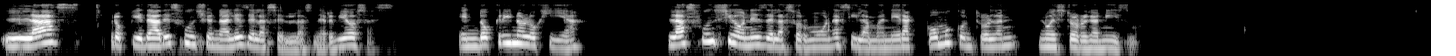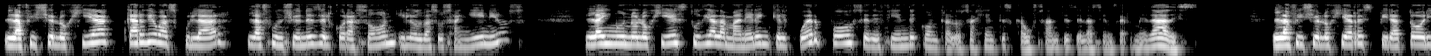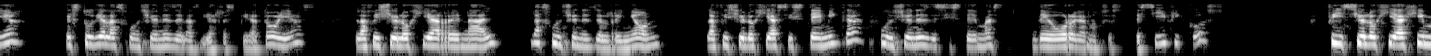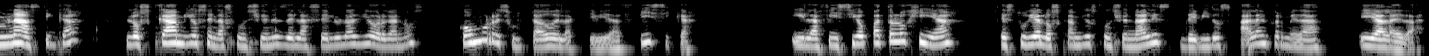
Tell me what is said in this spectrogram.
las propiedades funcionales de las células nerviosas. Endocrinología, las funciones de las hormonas y la manera como controlan nuestro organismo. La fisiología cardiovascular, las funciones del corazón y los vasos sanguíneos. La inmunología estudia la manera en que el cuerpo se defiende contra los agentes causantes de las enfermedades. La fisiología respiratoria estudia las funciones de las vías respiratorias. La fisiología renal, las funciones del riñón. La fisiología sistémica, funciones de sistemas de órganos específicos. Fisiología gimnástica, los cambios en las funciones de las células y órganos como resultado de la actividad física y la fisiopatología estudia los cambios funcionales debidos a la enfermedad y a la edad.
